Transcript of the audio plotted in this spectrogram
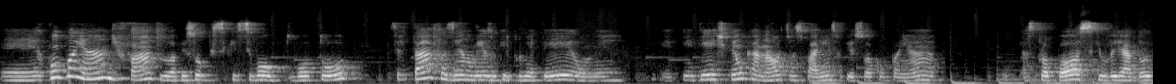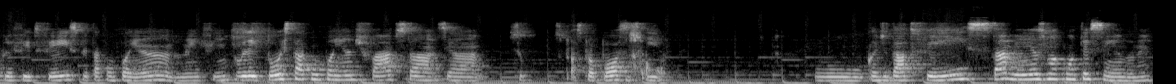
É, acompanhar, de fato, a pessoa que se, que se votou, se ele está fazendo mesmo o que ele prometeu, né? É, tem, tem, tem um canal de transparência para a pessoa acompanhar as propostas que o vereador e o prefeito fez para estar tá acompanhando, né? Enfim, o eleitor está acompanhando de fato está, se, a, se as propostas que o candidato fez está mesmo acontecendo, né?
